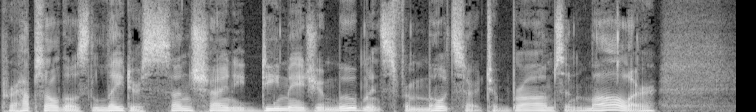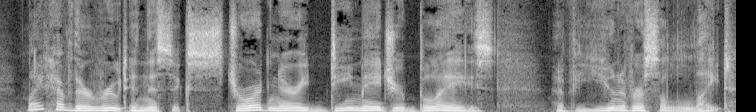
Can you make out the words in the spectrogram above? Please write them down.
Perhaps all those later sunshiny D major movements from Mozart to Brahms and Mahler might have their root in this extraordinary D major blaze of universal light.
